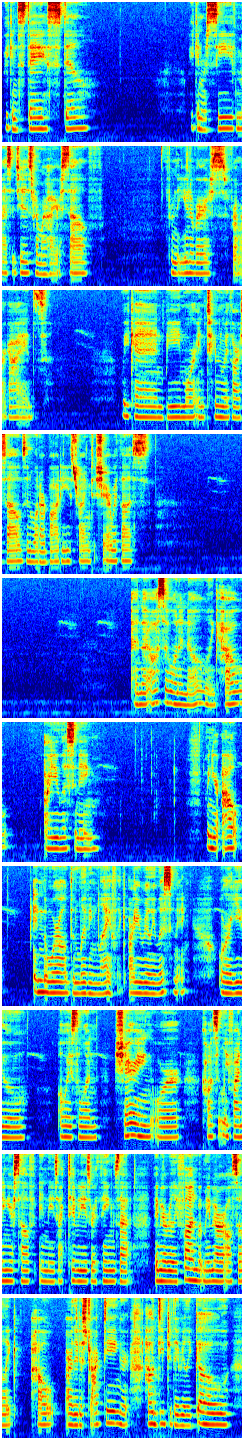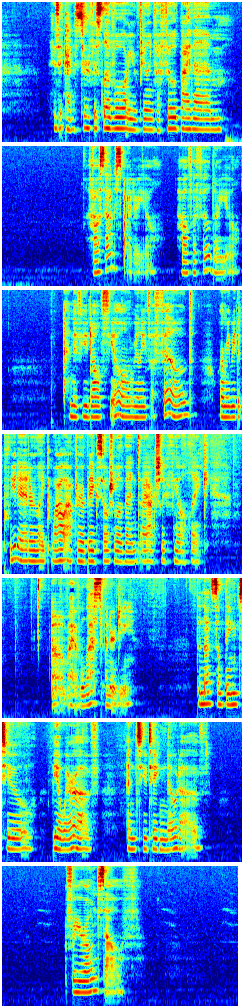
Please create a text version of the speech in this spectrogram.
We can stay still. We can receive messages from our higher self, from the universe, from our guides. We can be more in tune with ourselves and what our body is trying to share with us. And I also want to know like how are you listening when you're out in the world and living life? Like are you really listening or are you always the one sharing or constantly finding yourself in these activities or things that maybe are really fun but maybe are also like how are they distracting or how deep do they really go? Is it kind of surface level? Are you feeling fulfilled by them? How satisfied are you? How fulfilled are you? And if you don't feel really fulfilled, or maybe depleted, or like, wow, after a big social event, I actually feel like um, I have less energy, then that's something to be aware of and to take note of for your own self,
